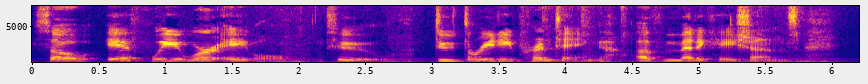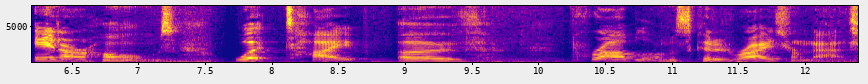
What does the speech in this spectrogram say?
So, if we were able to do 3D printing of medications in our homes, what type of problems could arise from that?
